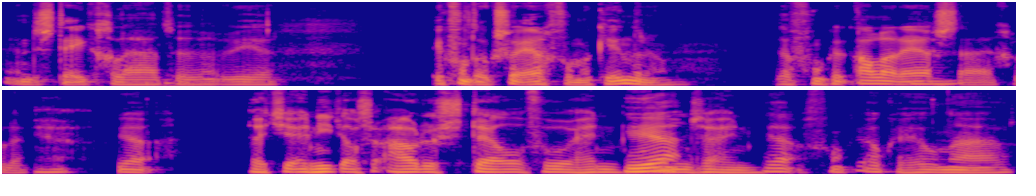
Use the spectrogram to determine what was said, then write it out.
in de steek gelaten. Weer. Ik vond het ook zo erg voor mijn kinderen. Dat vond ik het allerergste eigenlijk. Ja. Ja, Dat je er niet als ouderstel voor hen Ja. kon zijn. ja vond ik ook heel naar.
